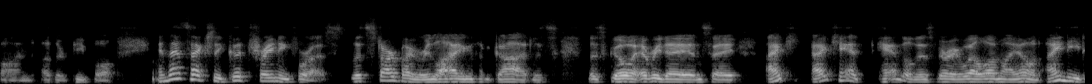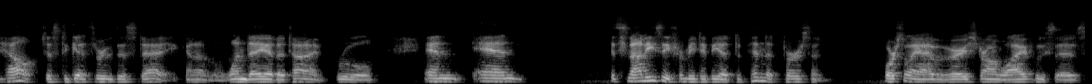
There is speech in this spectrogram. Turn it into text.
on other people, and that's actually good training for us. Let's start by relying on God. Let's let's go every day and say, I I can't handle this very well on my own. I need help just to get through this day. Kind of one day at a time rule, and and it's not easy for me to be a dependent person. Fortunately, I have a very strong wife who says,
